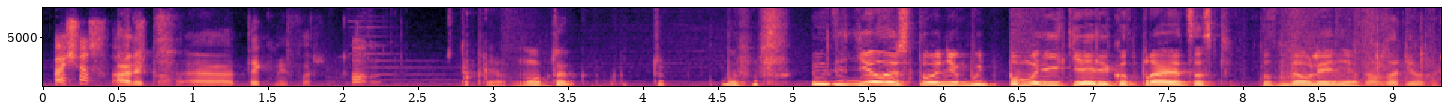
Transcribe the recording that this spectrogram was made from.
Давай сейчас Алекс, э, take me flash. Что, блин, ну так... Ты делай что-нибудь, помогите Эрику справиться с, с давлением. Дал задирный.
